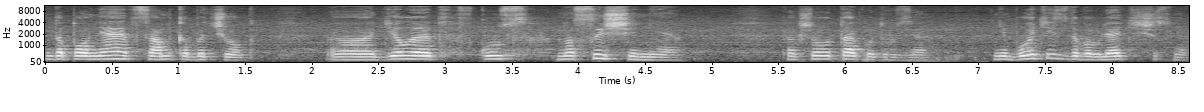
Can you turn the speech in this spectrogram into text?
дополняет сам кабачок. а, Делает вкус насыщеннее. Так что вот так вот, друзья. Не бойтесь, добавляйте чеснок.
